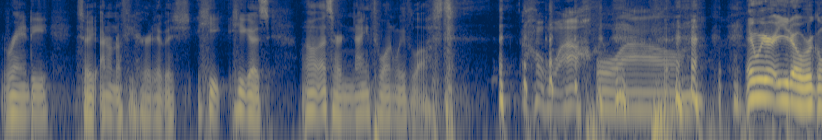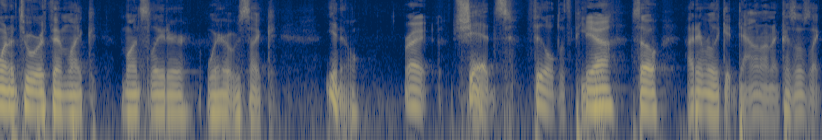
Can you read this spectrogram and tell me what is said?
Randy. So I don't know if you heard it, but sh- he he goes, well, that's our ninth one we've lost. Oh wow. wow. and we were, you know, we're going to tour with them like months later, where it was like, you know, right. sheds filled with people. Yeah. So I didn't really get down on it because I was like,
